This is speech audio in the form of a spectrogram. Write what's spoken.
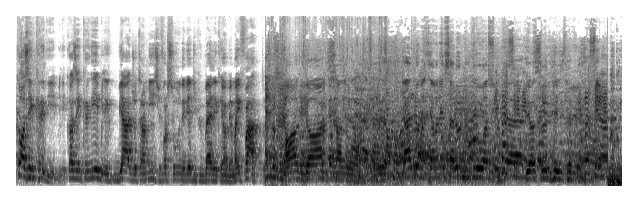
cose incredibili, cose incredibili, viaggio tra amici, forse uno dei viaggi più belli che io abbia mai fatto. Hog dog saloon. Gallo, ma siamo nel saloon più a sud. Più a sud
